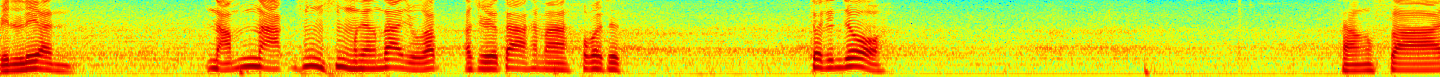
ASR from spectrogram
วิลเลียนหนำหนักยังได้อยู่ครับอาซิวต้าให้มาโคเบซิส จอร์จินโยทางซ้าย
